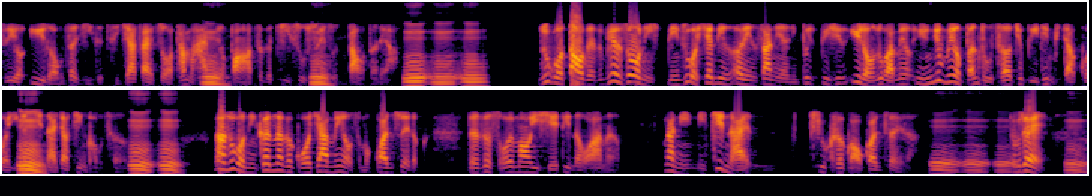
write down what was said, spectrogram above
只有玉龙这几个几家在做，他们还没有办法这个技术水准到得了。嗯嗯嗯。如果到的，比如说你你如果限定二零三年，你不必须玉龙如果没有你就没有本土车，就一定比较贵，因为进来叫进口车。嗯嗯。那如果你跟那个国家没有什么关税的的这所谓贸易协定的话呢，那你你进来就科高关税了。嗯嗯嗯。对不对？嗯。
